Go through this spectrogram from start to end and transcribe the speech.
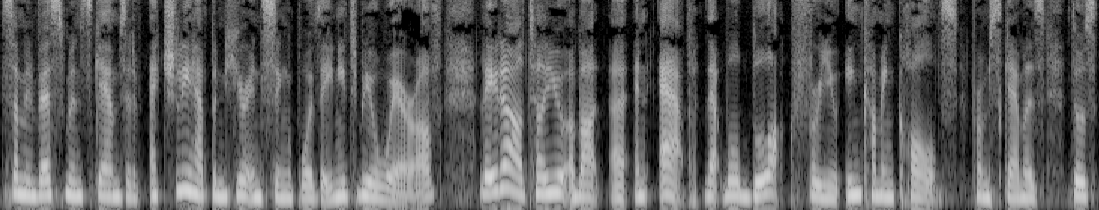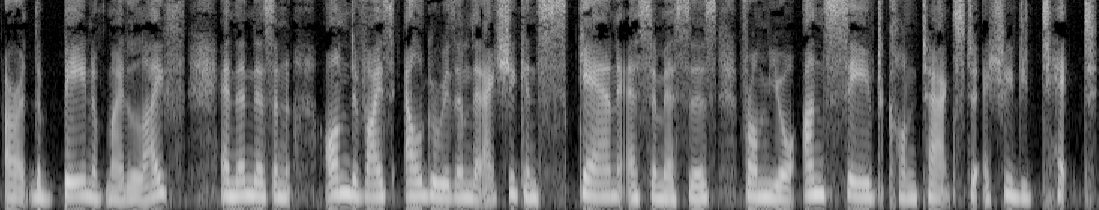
some investment scams that have actually happened here in Singapore that you need to be aware of. Later, I'll tell you about uh, an app that will block for you incoming calls from scammers. Those are the bane of my life. And then there's an on-device algorithm that actually can scan SMSs from your unsaved contacts to actually detect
